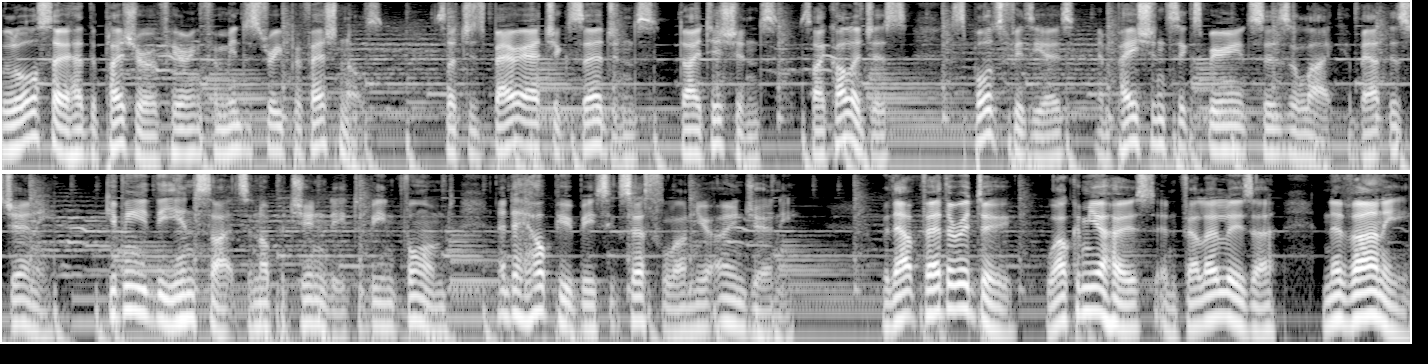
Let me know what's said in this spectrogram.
We'll also have the pleasure of hearing from industry professionals, such as bariatric surgeons, dietitians, psychologists, sports physios, and patients' experiences alike about this journey, giving you the insights and opportunity to be informed and to help you be successful on your own journey. Without further ado, welcome your host and fellow loser, Navani.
